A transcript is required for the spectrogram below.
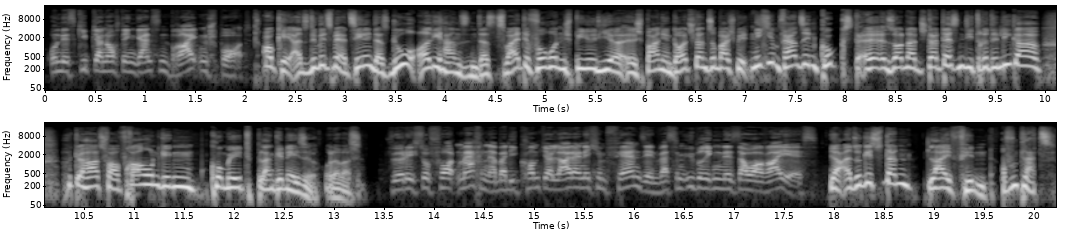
Und es gibt ja noch den ganzen Breitensport. Okay, also du willst mir erzählen, dass du, Olli Hansen, das zweite Vorrundenspiel hier äh, Spanien-Deutschland zum Beispiel nicht im Fernsehen guckst, äh, sondern stattdessen die dritte Liga der HSV Frauen gegen Komet Blankenese, oder was? Würde ich sofort machen, aber die kommt ja leider nicht im Fernsehen, was im Übrigen eine Sauerei ist. Ja, also gehst du dann live hin, auf den Platz.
